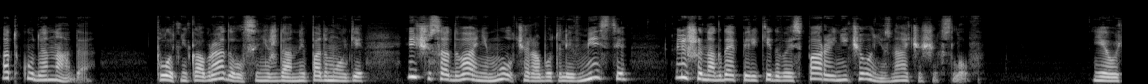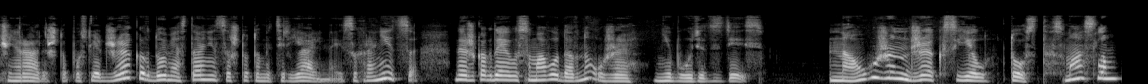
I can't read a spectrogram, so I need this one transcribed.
откуда надо. Плотник обрадовался нежданной подмоге, и часа два они молча работали вместе, лишь иногда перекидываясь парой ничего не значащих слов. Я очень рада, что после Джека в доме останется что-то материальное и сохранится, даже когда его самого давно уже не будет здесь. На ужин Джек съел тост с маслом,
